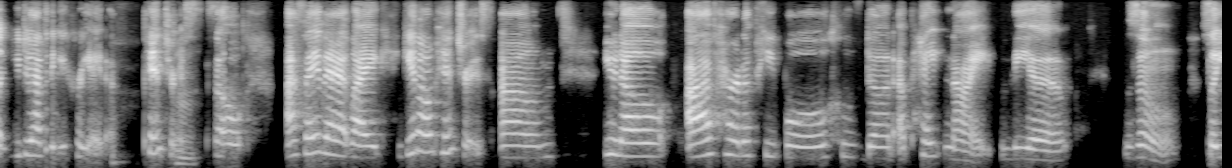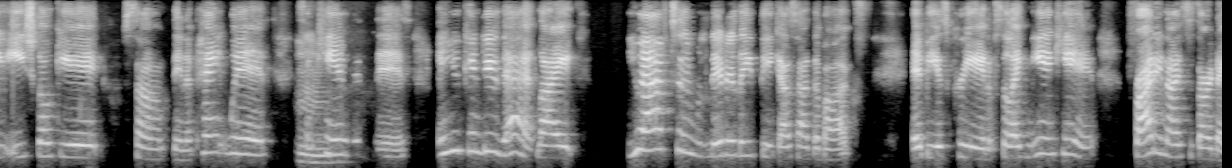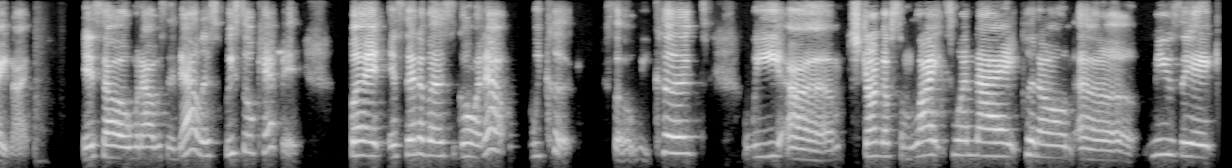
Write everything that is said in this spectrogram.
but you do have to get creative. Pinterest. Mm. So I say that like get on Pinterest. Um, you know, I've heard of people who've done a paint night via Zoom. So you each go get something to paint with, some mm. canvases, and you can do that. Like you have to literally think outside the box and be as creative. So like me and Ken, Friday nights is our date night. And so when I was in Dallas, we still kept it. But instead of us going out, we cook. So we cooked, we um, strung up some lights one night, put on uh, music,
